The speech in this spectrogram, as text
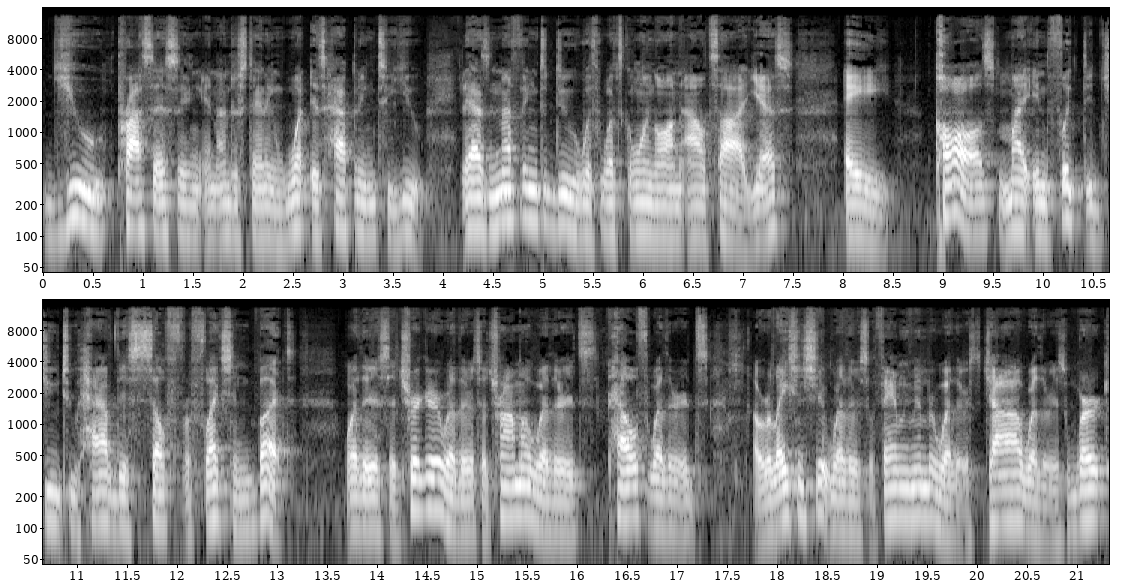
you processing and understanding what is happening to you. It has nothing to do with what's going on outside. Yes, a cause might inflicted you to have this self-reflection, but whether it's a trigger, whether it's a trauma, whether it's health, whether it's a relationship, whether it's a family member, whether it's job, whether it's work,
